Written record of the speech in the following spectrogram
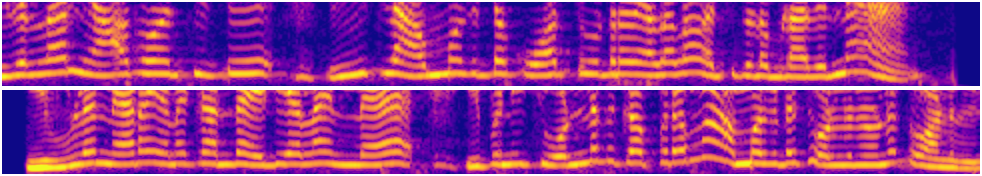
இதெல்லாம் ஞாபகம் வச்சுட்டு வீட்ல அம்மா கிட்ட கோர்த்து விடுற வேலைலாம் வச்சுக்கிடப்படாது என்ன? இவ்வளவு நேரம் எனக்கு அந்த ஐடியாலாம் இல்ல. இப்ப நீ சொன்னதுக்கு அப்புறமா அம்மா கிட்ட சொல்லணும்னு தோணுது.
